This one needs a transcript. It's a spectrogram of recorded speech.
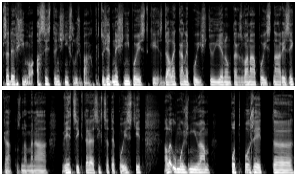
především o asistenčních službách, protože dnešní pojistky zdaleka nepojišťují jenom takzvaná pojistná rizika, to znamená věci, které si chcete pojistit, ale umožní vám podpořit eh,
